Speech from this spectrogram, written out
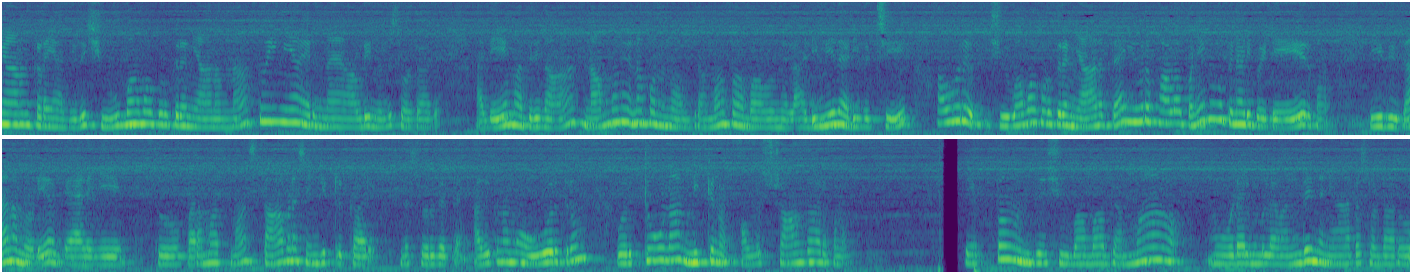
ஞானம் கிடையாது. இது சிவபாமா கொடுக்குற ஞானம்னா தூய்மையாக இருந்தேன் அப்படின்னு வந்து சொல்கிறாரு அதே மாதிரி தான் நம்மளும் என்ன பண்ணணும்? பிரம்மா பாபாவை மேலே அடி மீது அடி வச்சு அவர் சிவபாமா கொடுக்குற ஞானத்தை இவரை ஃபாலோ பண்ணி நம்ம பின்னாடி போயிட்டே இருக்கணும். இதுதான் நம்மளுடைய வேலையே. ஸோ பரமாத்மா ஸ்தாபனம் செஞ்சிட்ருக்காரு இந்த சொர்க்கத்தை. அதுக்கு நம்ம ஒவ்வொருத்தரும் ஒரு தூணாக நிற்கணும் அவ்வளோ ஸ்ட்ராங்காக இருக்கணும். எப்போ வந்து சிவபாபா பிரம்மா உடம்புல வந்து இந்த ஞானத்தை சொல்கிறாரோ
